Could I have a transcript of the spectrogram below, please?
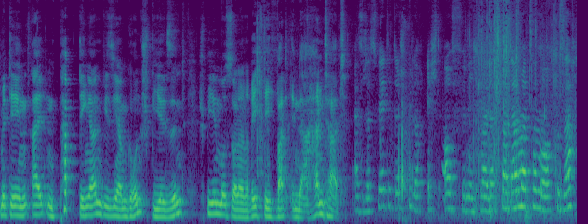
mit den alten Pappdingern, wie sie am Grundspiel sind, spielen muss, sondern richtig was in der Hand hat. Also das wertet das Spiel auch echt auf, finde ich, weil das war damals, haben wir auch gesagt,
